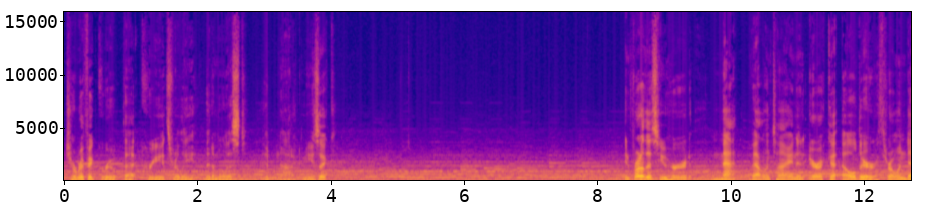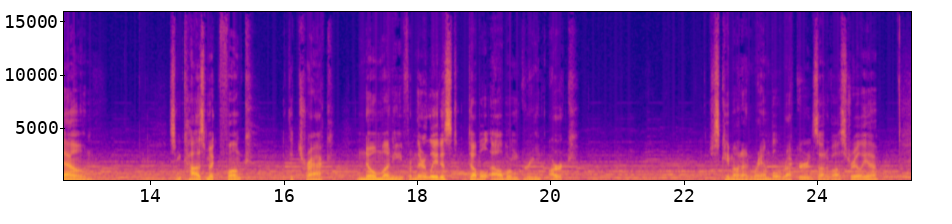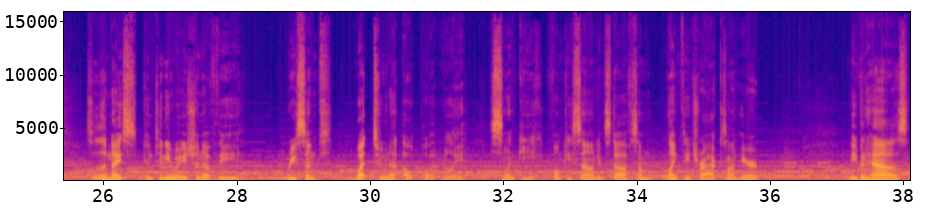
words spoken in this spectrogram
terrific group that creates really minimalist, hypnotic music. In front of this, you heard Matt Valentine and Erika Elder throwing down some cosmic funk with the track No Money from their latest double album, Green Arc. It just came out on Ramble Records out of Australia. This is a nice continuation of the recent Wet Tuna output. Really slinky, funky sounding stuff. Some lengthy tracks on here. It even has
